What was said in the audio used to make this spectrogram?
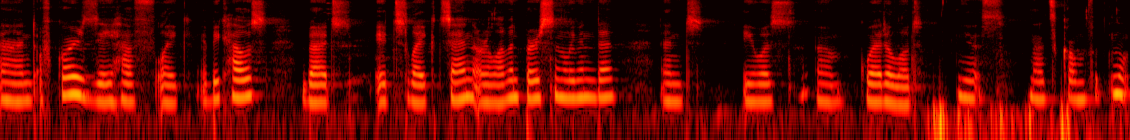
and of course they have like a big house but it's like 10 or 11 person living there and it was um, quite a lot yes that's comfort no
